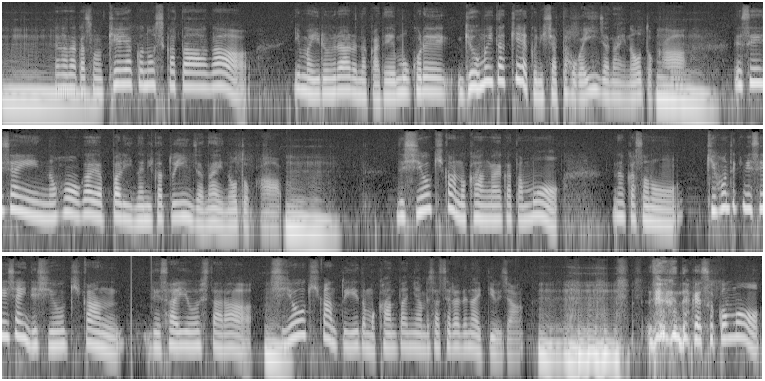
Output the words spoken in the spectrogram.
うん。だからなんかその契約の仕方が今いろいろある中でもうこれ業務委託契約にしちゃった方がいいんじゃないのとか、うん。で正社員の方がやっぱり何かといいんじゃないのとか。うんで使用期間の考え方もなんかその基本的に正社員で使用期間で採用したら、うん。使用期間といえども簡単に辞めさせられないっていうじゃん。うん。だからそこも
